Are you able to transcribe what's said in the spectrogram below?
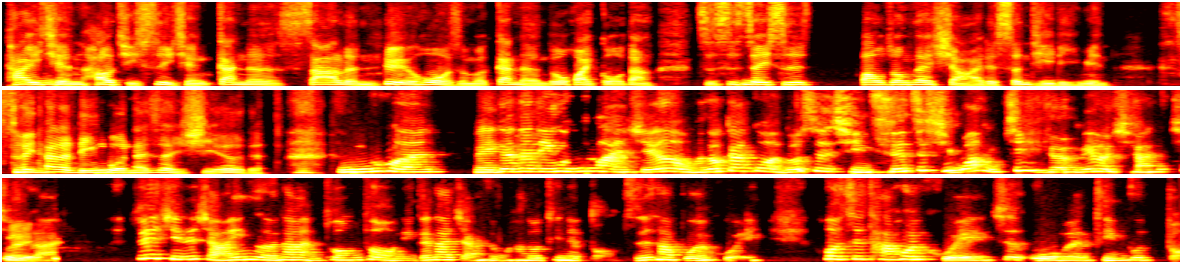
他以前好几次以前干了杀人掠货什么，干了很多坏勾当，只是这一次包装在小孩的身体里面，所以他的灵魂还是很邪恶的。灵魂。每个人的灵魂都很邪恶，我们都干过很多事情，只是自己忘记了，没有想起来。所以其实小婴儿他很通透，你跟他讲什么他都听得懂，只是他不会回，或是他会回，是我们听不懂。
